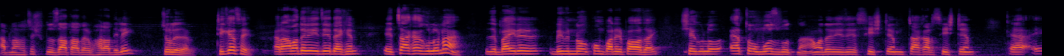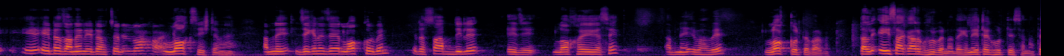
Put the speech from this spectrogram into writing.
আপনার হচ্ছে শুধু যাতায়াতের ভাড়া দিলেই চলে যাবে। ঠিক আছে? আর আমাদের এই যে দেখেন এই চাকাগুলো না যে বাইরের বিভিন্ন কোম্পানির পাওয়া যায় সেগুলো এত মজবুত না। আমাদের এই যে সিস্টেম চাকার সিস্টেম এটা জানেন এটা হচ্ছে লক সিস্টেম হ্যাঁ। আপনি যেখানে যে লক করবেন এটা চাপ দিলে এই যে লক হয়ে গেছে আপনি এভাবে লক করতে পারবেন। তাহলে এই চাকা আর ঘুরবে না। দেখেন এটা ঘুরতেছে না। তো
